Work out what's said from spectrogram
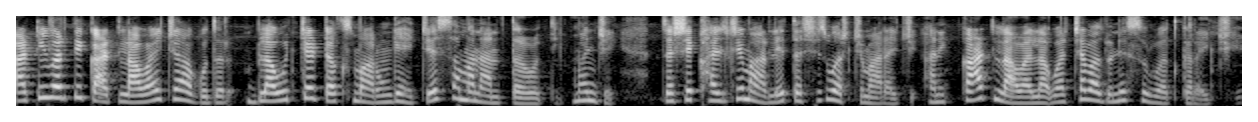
पाठीवरती काट लावायच्या अगोदर ब्लाऊजचे टक्स मारून घ्यायचे समानांतरवरती म्हणजे जसे खालचे मारले तसेच वरचे मारायचे आणि काट लावायला वरच्या बाजूने सुरुवात करायची.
